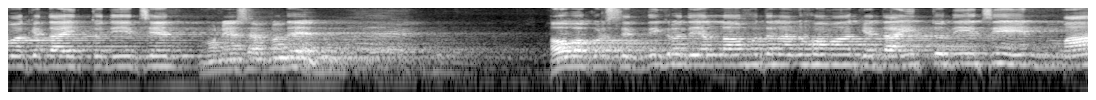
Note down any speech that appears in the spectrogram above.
আমাকে দায়িত্ব দিয়েছেন। মনে আছে আপনাদের? আবু বকর সিদ্দিক রাদিয়াল্লাহু তাআলা আনহু আমাকে দায়িত্ব দিয়েছেন, মা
